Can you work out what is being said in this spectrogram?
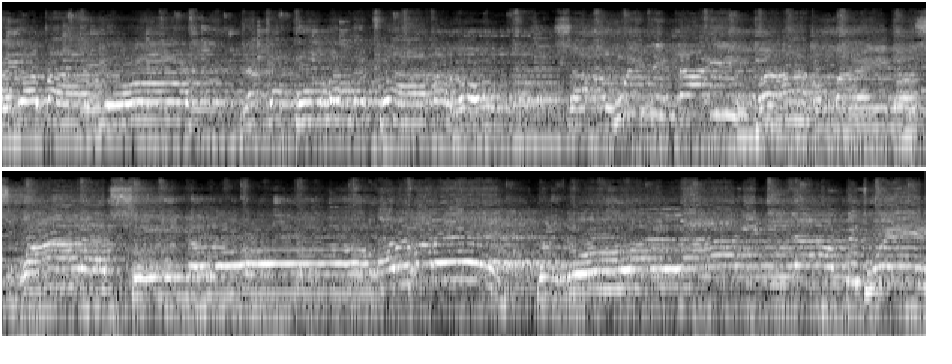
taga-bagyo Nakapuman na klamaro Sa awitin na iba Minus one at between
